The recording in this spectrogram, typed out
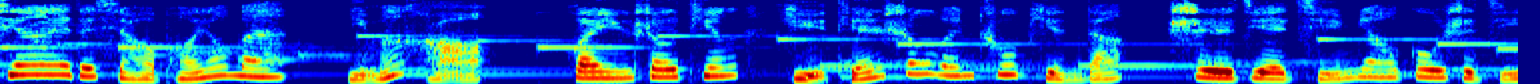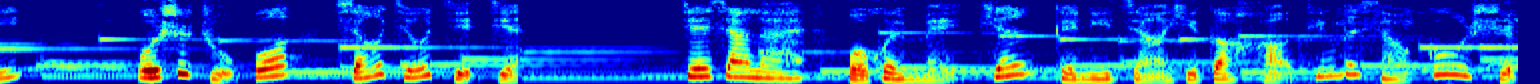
亲爱的小朋友们，你们好，欢迎收听雨田声文出品的《世界奇妙故事集》，我是主播小九姐姐。接下来我会每天给你讲一个好听的小故事。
